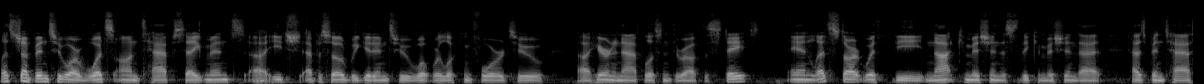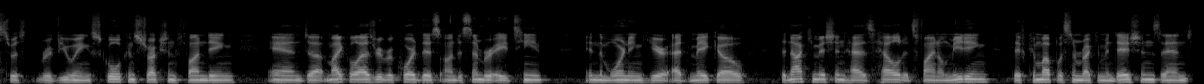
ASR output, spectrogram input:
Let's jump into our What's on Tap segment. Uh, each episode, we get into what we're looking forward to uh, here in Annapolis and throughout the state. And let's start with the Knott Commission. This is the commission that has been tasked with reviewing school construction funding and uh, Michael, as we record this on December 18th in the morning here at MACo, the Knott Commission has held its final meeting. They've come up with some recommendations, and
